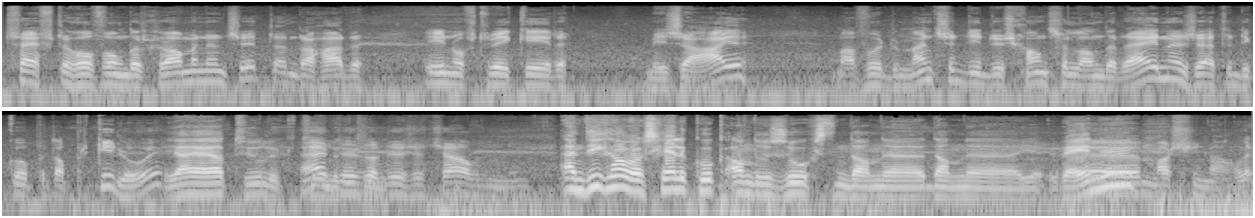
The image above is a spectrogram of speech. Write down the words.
50 of 100 gram in zit. En daar hadden één of twee keren mee zaaien. Maar voor de mensen die dus ganse landerijen zetten, die kopen dat per kilo. Hè? Ja, ja, tuurlijk. Tuurlijk, dus dat is hetzelfde. En die gaan waarschijnlijk ook anders oogsten dan, eh, dan eh, wij nu. Eh, machinaal. hè.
